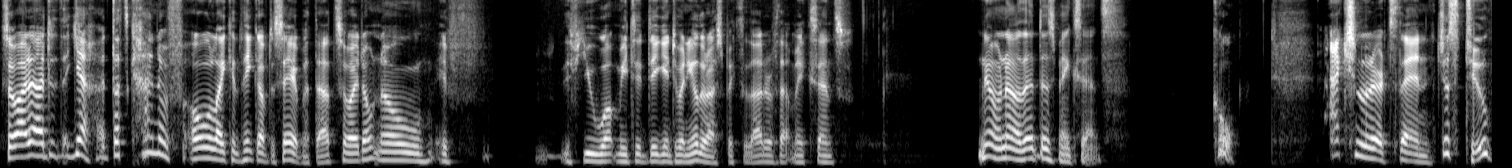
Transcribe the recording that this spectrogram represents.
so I, I, yeah, that's kind of all I can think of to say about that. So I don't know if if you want me to dig into any other aspects of that, or if that makes sense. No, no, that does make sense. Cool. Action alerts then, just two.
